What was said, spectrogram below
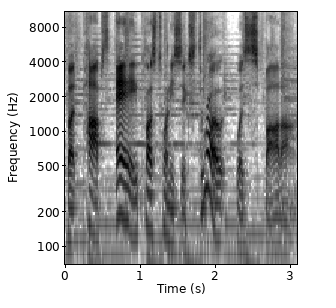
But Pop's A plus 26 throat was spot on.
